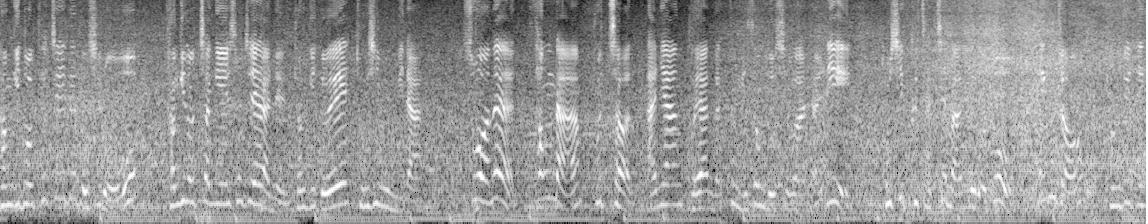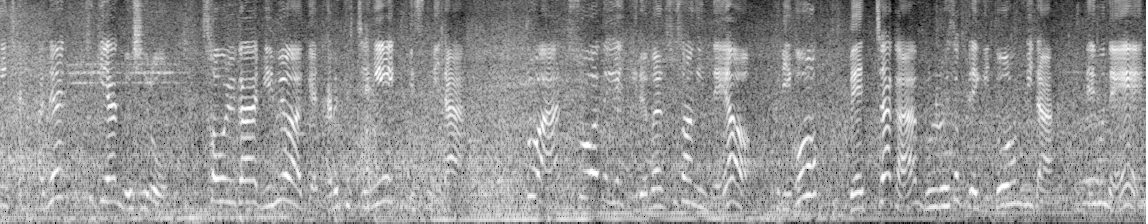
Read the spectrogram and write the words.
경기도 태제대 도시로 경기도청이 소재하는 경기도의 중심입니다. 수원은 성남, 부천, 안양, 고양 같은 위성 도시와 달리 도시 그 자체만으로도 행정, 경제 등이 자립하는 특이한 도시로 서울과 미묘하게 다른 특징이 있습니다. 또한 수원의 이름은 수성인데요. 그리고 매자가 물로 해석되기도 합니다. 이 때문에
